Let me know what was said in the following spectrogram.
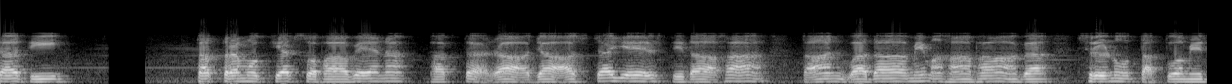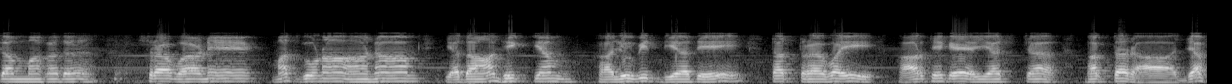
सति। तत्र मुख्यस्वभावेन भक्तराजाश्च ये स्थिताः तान् वदामि महाभाग शृणु तत्त्वमिदं महद। श्रवणे मद्गुणानां यदाधिक्यं खलु विद्यते तत्र वै कार्तिकेयश्च भक्तराजः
